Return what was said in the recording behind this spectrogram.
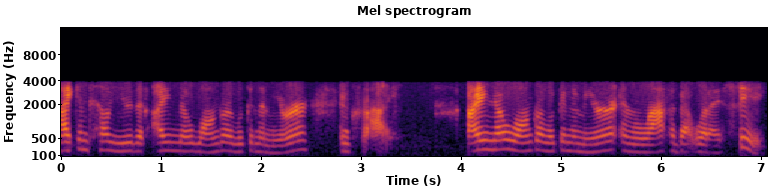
I can tell you that i no longer look in the mirror and cry. I no longer look in the mirror and laugh about what i see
